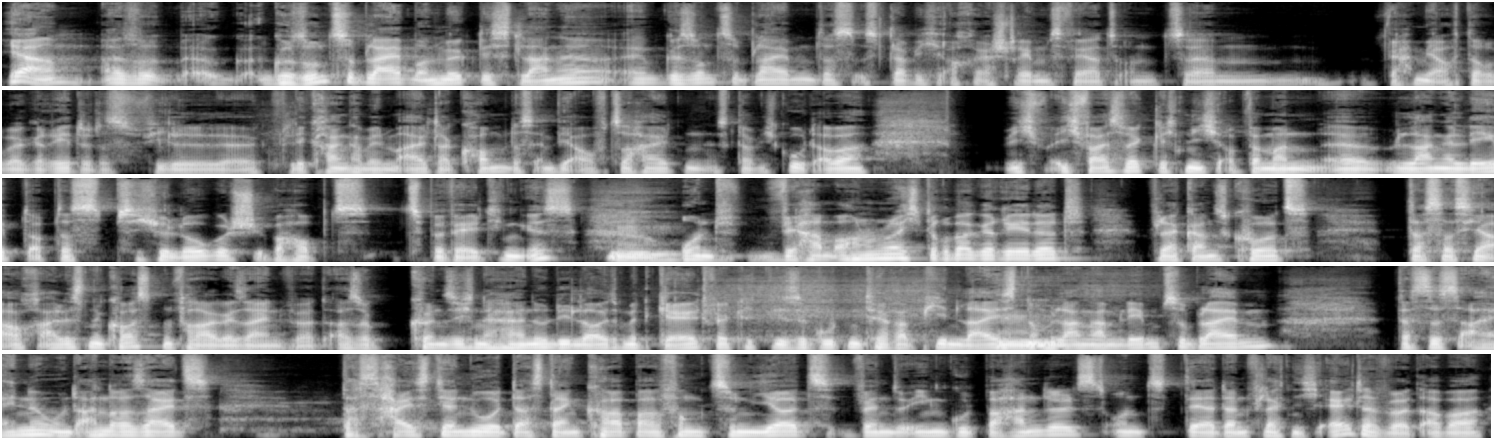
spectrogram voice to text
Ja, also äh, gesund zu bleiben und möglichst lange äh, gesund zu bleiben, das ist, glaube ich, auch erstrebenswert. Und ähm, wir haben ja auch darüber geredet, dass viel, äh, viele Krankheiten im Alter kommen, das irgendwie aufzuhalten, ist, glaube ich, gut. Aber ich, ich weiß wirklich nicht, ob wenn man äh, lange lebt, ob das psychologisch überhaupt zu bewältigen ist. Mhm. Und wir haben auch noch nicht darüber geredet, vielleicht ganz kurz, dass das ja auch alles eine Kostenfrage sein wird. Also können sich nachher nur die Leute mit Geld wirklich diese guten Therapien leisten, mhm. um lange am Leben zu bleiben. Das ist eine. Und andererseits, das heißt ja nur, dass dein Körper funktioniert, wenn du ihn gut behandelst und der dann vielleicht nicht älter wird. Aber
